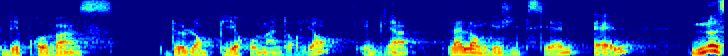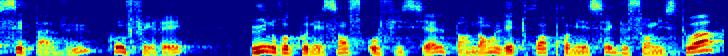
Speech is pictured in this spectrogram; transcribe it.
des provinces de l'Empire romain d'Orient, eh bien, la langue égyptienne, elle, ne s'est pas vue conférer une reconnaissance officielle pendant les trois premiers siècles de son histoire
